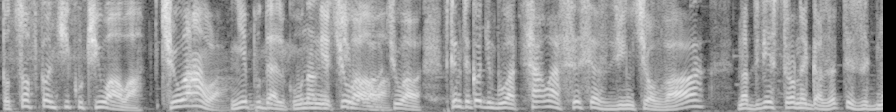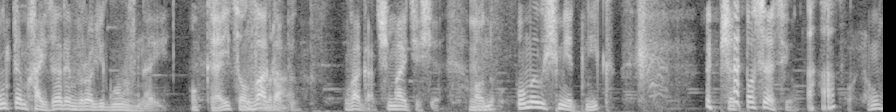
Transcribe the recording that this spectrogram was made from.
To co w kąciku Chihuahua? Ciułała. Nie pudelku, u nas Nie, jest ciułała, Chihuahua. ciułała. W tym tygodniu była cała sesja zdjęciowa na dwie strony gazety z Zygmuntem Heizerem w roli głównej. Okej, co on tam Uwaga, robił? uwaga, trzymajcie się. Mhm. On umył śmietnik przed posesją swoją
